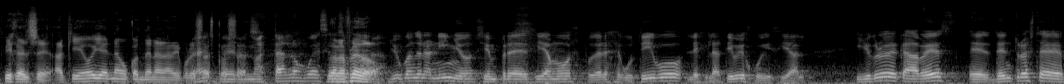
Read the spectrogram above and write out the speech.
Fíjense, aquí hoy no condena a nadie por esas pero cosas. no están los jueces. Don Alfredo. Yo cuando era niño siempre decíamos poder ejecutivo, legislativo y judicial. Y yo creo que cada vez eh, dentro de este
